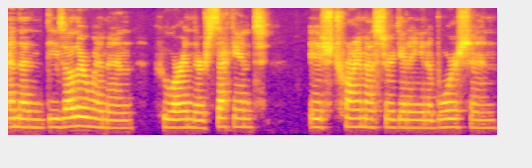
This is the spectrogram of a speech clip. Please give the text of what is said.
and then these other women who are in their second ish trimester getting an abortion.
